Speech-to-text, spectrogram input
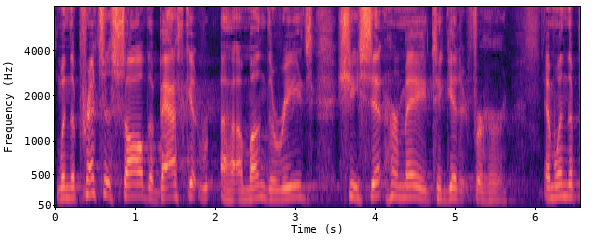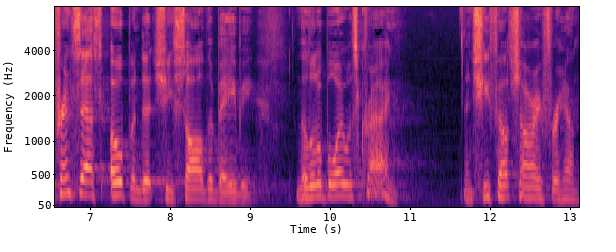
When the princess saw the basket uh, among the reeds, she sent her maid to get it for her. And when the princess opened it, she saw the baby. And the little boy was crying, and she felt sorry for him.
